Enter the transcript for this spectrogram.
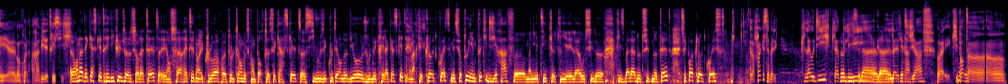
Et euh, donc voilà, ravi d'être ici. Alors on a des casquettes ridicules sur la tête et on se fait arrêter dans les couloirs euh, tout le temps parce qu'on porte ces casquettes. Si vous écoutez en audio, je vous décris la casquette. Il est marqué Cloud Quest, mais surtout il y a une petite girafe euh, magnétique qui est là au-dessus de, qui se balade au-dessus de nos têtes. C'est quoi Cloud Quest? Alors je crois qu'elle s'appelle Cloudy, Cloudy, la, la, la, petite girafe, ouais, qui porte un, un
